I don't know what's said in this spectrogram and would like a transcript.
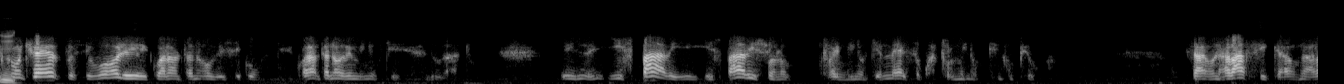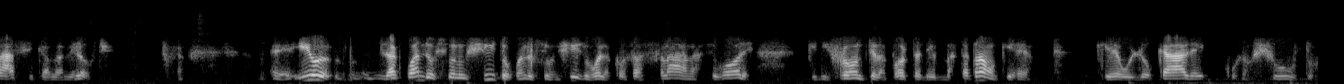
il mm. concerto si vuole 49 secondi, 49 minuti gli spari, gli spari sono tre minuti e mezzo, quattro minuti, non più. Sai, una raffica, una raffica va veloce. Eh, io da quando sono uscito, quando sono uscito, quella cosa strana, se vuole, che di fronte alla porta del Bataclan, che è, che è un locale conosciuto,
